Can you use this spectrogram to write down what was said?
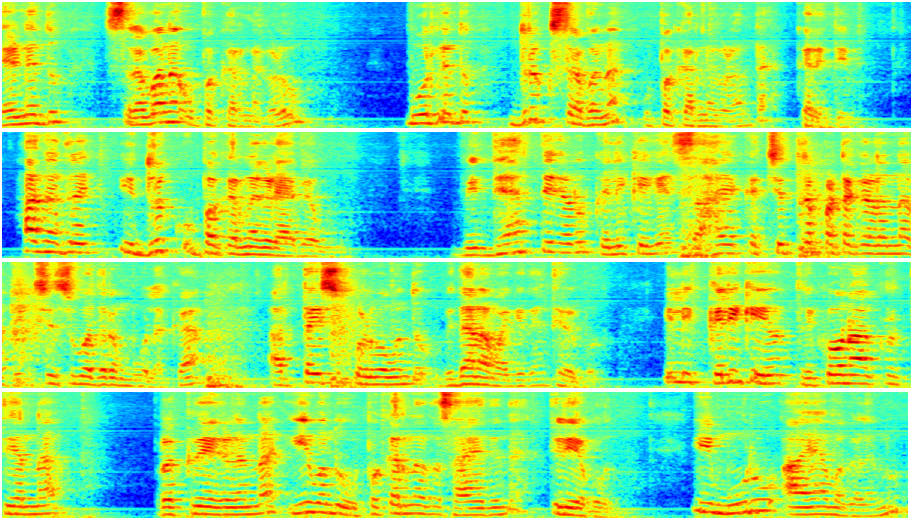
ಎರಡನೇದು ಶ್ರವಣ ಉಪಕರಣಗಳು. ಮೂರನೇದು ದೃಕ್ ಶ್ರವಣ ಉಪಕರಣಗಳು ಅಂತ ಕರಿತೀವಿ. ಹಾಗಾದರೆ ಈ ದೃಕ್ ಉಪಕರಣಗಳು ಯಾವ್ಯಾವು? ವಿದ್ಯಾರ್ಥಿಗಳು ಕಲಿಕೆಗೆ ಸಹಾಯಕ ಚಿತ್ರಪಟಗಳನ್ನು ವೀಕ್ಷಿಸುವುದರ ಮೂಲಕ ಅರ್ಥೈಸಿಕೊಳ್ಳುವ ಒಂದು ವಿಧಾನವಾಗಿದೆ ಅಂತ ಹೇಳ್ಬೋದು. ಇಲ್ಲಿ ಕಲಿಕೆಯು ತ್ರಿಕೋನಾಕೃತಿಯನ್ನು, ಪ್ರಕ್ರಿಯೆಗಳನ್ನು ಈ ಒಂದು ಉಪಕರಣದ ಸಹಾಯದಿಂದ ತಿಳಿಯಬಹುದು. ಈ ಮೂರು ಆಯಾಮಗಳನ್ನು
